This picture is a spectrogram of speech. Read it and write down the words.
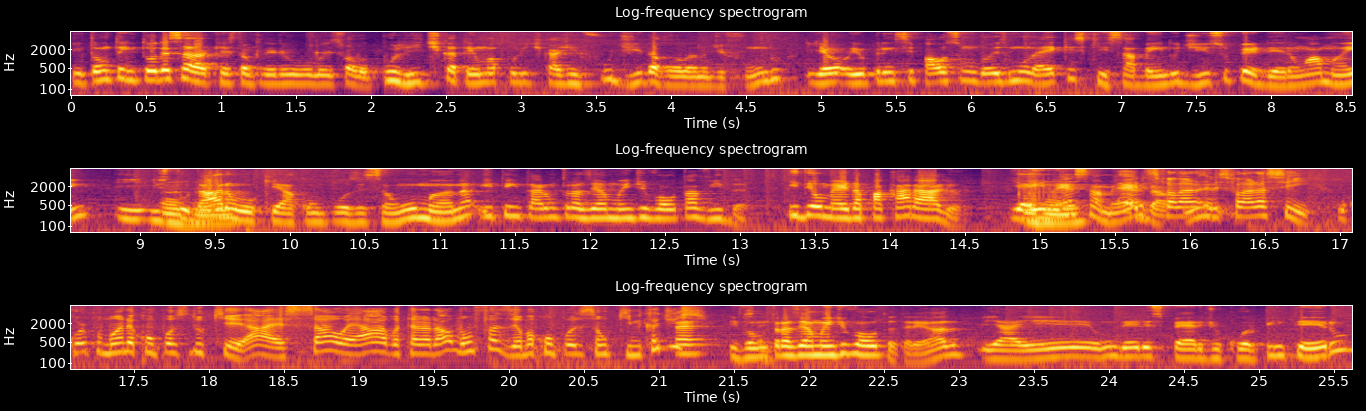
Então tem toda essa questão que o Luiz falou, política, tem uma politicagem fodida rolando de fundo, e, o- e o principal são dois moleques que, sabendo disso, perderam a mãe e estudaram o que é a composição humana e tentaram trazer a mãe de volta à vida. E deu merda pra caralho. E aí Uhum. nessa É, merda. eles, falaram, o- eles falaram assim: o corpo humano é composto do quê? Ah, é sal, é água, tarará. Vamos fazer uma composição química disso. É, e vamos trazer a mãe de volta, tá ligado? E aí um deles perde o corpo inteiro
